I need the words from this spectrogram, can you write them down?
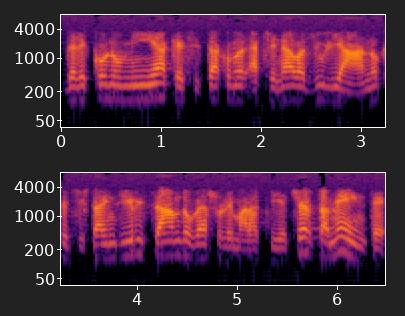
dell'economia che si sta, come accennava Giuliano, che ci sta indirizzando verso le malattie. Certamente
